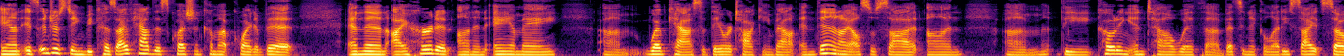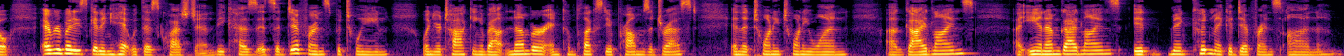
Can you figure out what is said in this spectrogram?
And it's interesting because I've had this question come up quite a bit. And then I heard it on an AMA um, webcast that they were talking about. And then I also saw it on um, the Coding Intel with uh, Betsy Nicoletti's site. So everybody's getting hit with this question because it's a difference between when you're talking about number and complexity of problems addressed in the 2021 uh, guidelines. Uh, E&M guidelines, it could make a difference on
